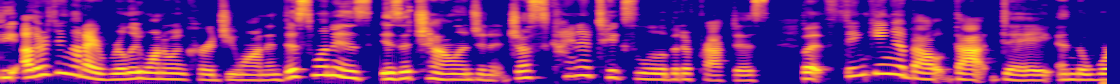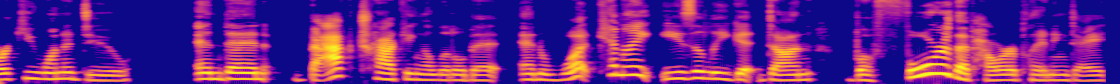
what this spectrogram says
The other thing that I really want to encourage you on and this one is is a challenge and it just kind of takes a little bit of practice, but thinking about that day and the work you want to do and then backtracking a little bit and what can I easily get done before the power planning day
